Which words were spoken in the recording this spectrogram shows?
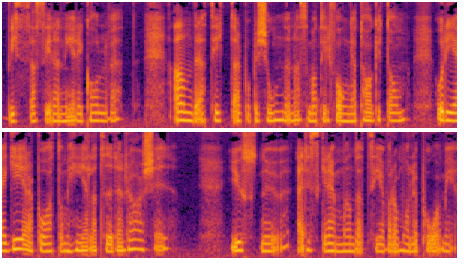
Vissa ser ner i golvet. Andra tittar på personerna som har tillfångatagit dem och reagerar på att de hela tiden rör sig. Just nu är det skrämmande att se vad de håller på med.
